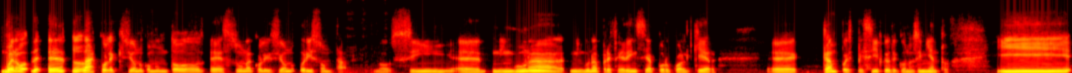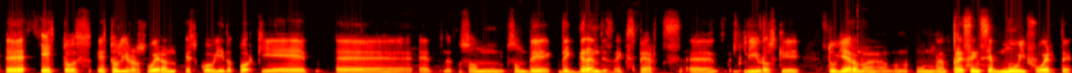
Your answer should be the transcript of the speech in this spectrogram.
Bueno, eh, la colección como un todo es una colección horizontal, ¿no? sin eh, ninguna, ninguna preferencia por cualquier eh, campo específico de conocimiento. Y estos, estos libros fueron escogidos porque son, son de, de grandes experts, libros que tuvieron una, una presencia muy fuerte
